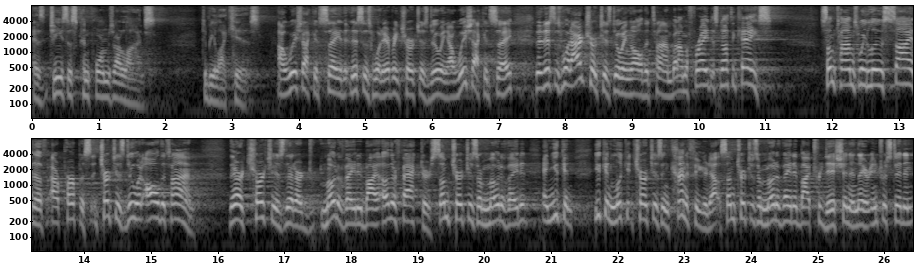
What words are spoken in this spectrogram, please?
as Jesus conforms our lives to be like His. I wish I could say that this is what every church is doing. I wish I could say that this is what our church is doing all the time, but I'm afraid it's not the case. Sometimes we lose sight of our purpose. Churches do it all the time. There are churches that are motivated by other factors. Some churches are motivated, and you can, you can look at churches and kind of figure it out. Some churches are motivated by tradition and they are interested in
